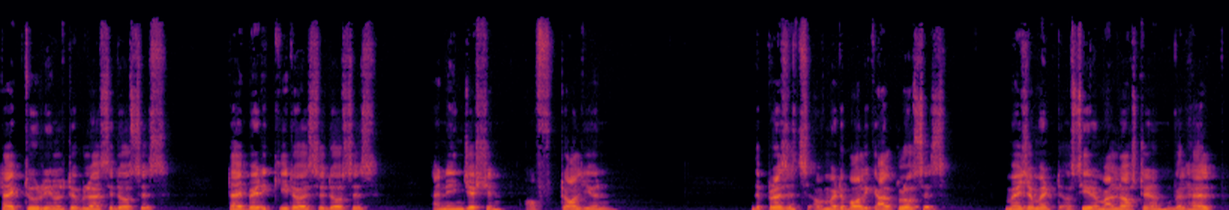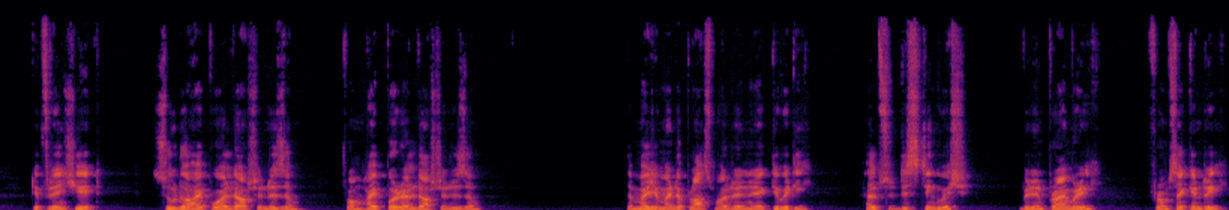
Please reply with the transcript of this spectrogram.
type 2 renal tubular acidosis, diabetic ketoacidosis, and ingestion of toluene. The presence of metabolic alkalosis, measurement of serum aldosterone will help differentiate pseudohypoaldosteronism from hyperaldosteronism. The measurement of plasma renin activity helps to distinguish between primary from secondary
